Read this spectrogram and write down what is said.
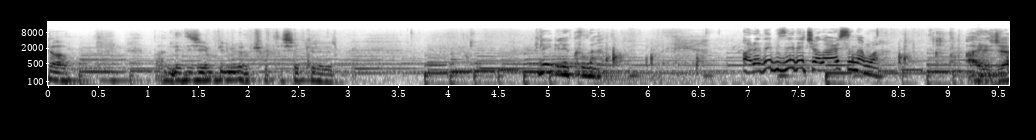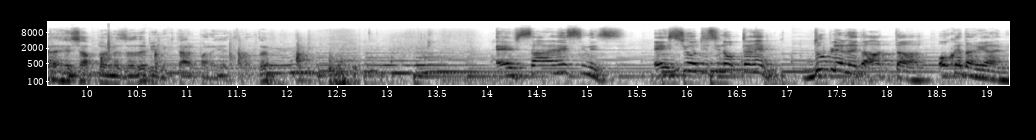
Ya ben ne diyeceğimi bilmiyorum. Çok teşekkür ederim. Güle güle kullan. Arada bize de çalarsın ama. Ayrıca hesaplarınıza da bir miktar para yatırıldı. Efsanesiniz. Esyotisi.net. Dublene de hatta. O kadar yani.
